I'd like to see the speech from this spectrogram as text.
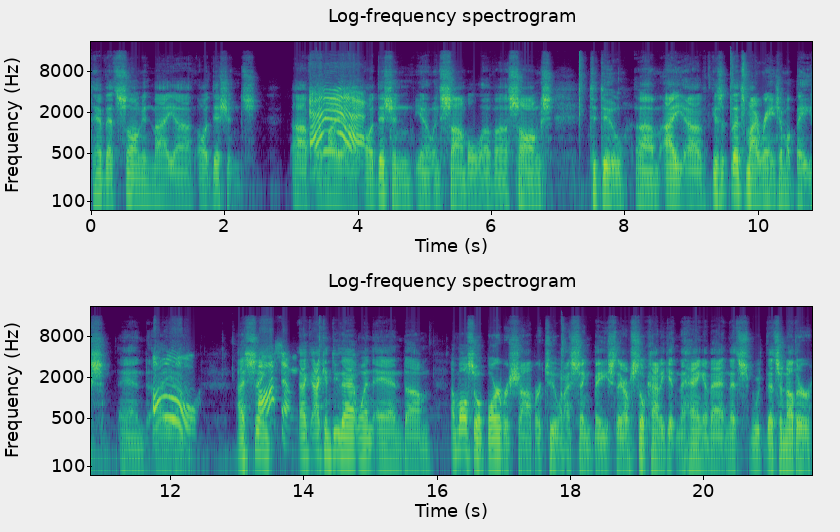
have that song in my uh, auditions, uh, ah. my uh, audition, you know, ensemble of uh, songs to do. Um, I because uh, that's my range. I'm a bass, and oh, I, uh, I sing. Awesome. I, I, can do that one, and um, I'm also a barber shopper too when I sing bass there. I'm still kind of getting the hang of that, and that's that's another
